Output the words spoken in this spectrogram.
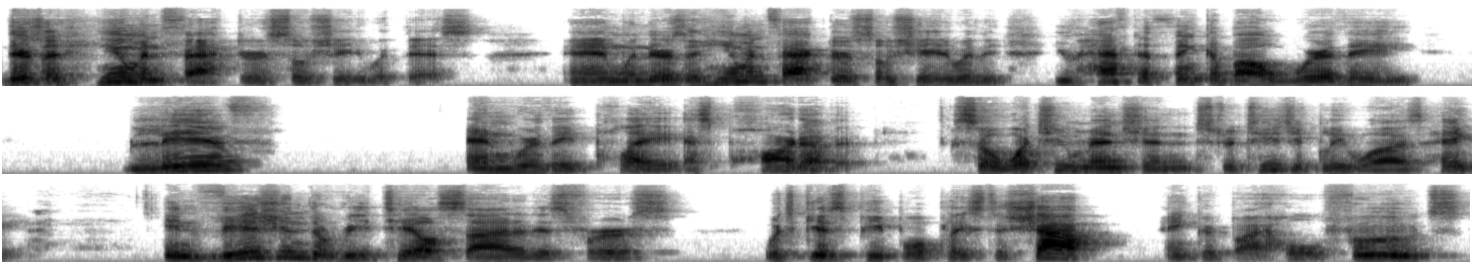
there's a human factor associated with this. And when there's a human factor associated with it, you have to think about where they live and where they play as part of it. So, what you mentioned strategically was hey, envision the retail side of this first, which gives people a place to shop, anchored by Whole Foods,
